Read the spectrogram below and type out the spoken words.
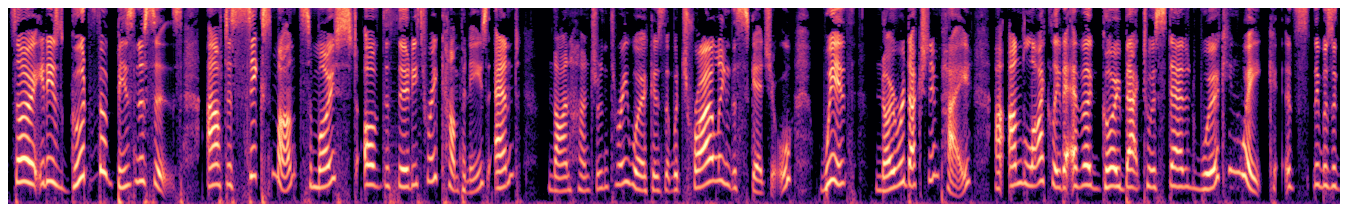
So it is good for businesses. After six months, most of the 33 companies and 903 workers that were trialling the schedule with no reduction in pay are unlikely to ever go back to a standard working week. It's there was a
